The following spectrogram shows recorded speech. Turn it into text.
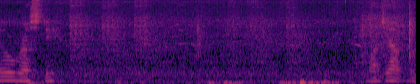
So rusty. Watch out, bro.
